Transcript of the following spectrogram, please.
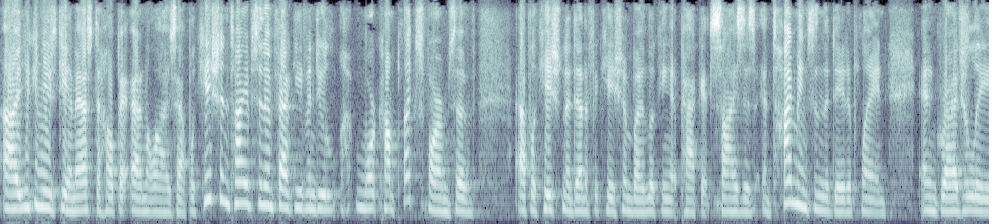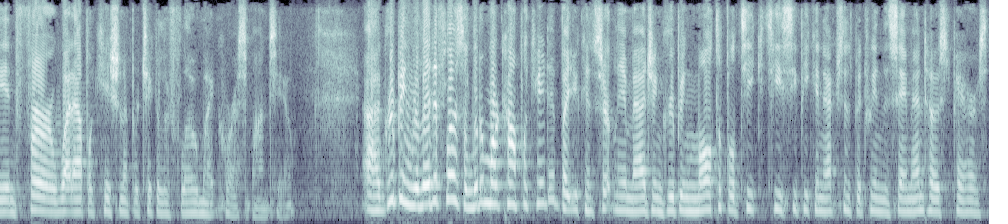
Uh, you can use DNS to help analyze application types and in fact even do more complex forms of application identification by looking at packet sizes and timings in the data plane and gradually infer what application a particular flow might correspond to. Uh, grouping related flows is a little more complicated, but you can certainly imagine grouping multiple T TCP connections between the same end host pairs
